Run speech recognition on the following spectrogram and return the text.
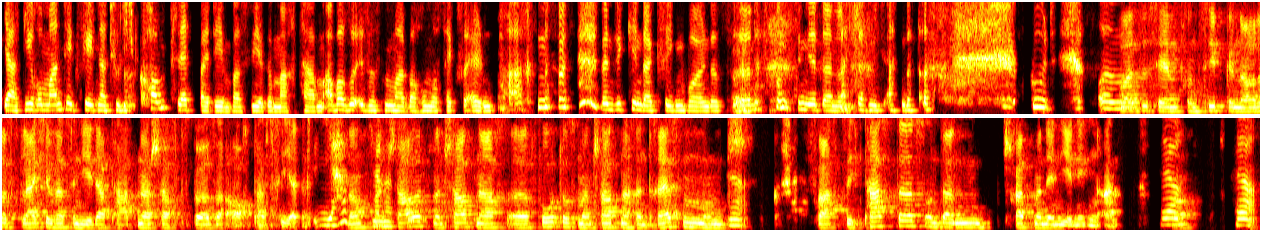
ja. ja, die Romantik fehlt natürlich komplett bei dem, was wir gemacht haben. Aber so ist es nun mal bei homosexuellen Paaren, wenn sie Kinder kriegen wollen. Das, äh, das funktioniert dann leider nicht anders. Gut. Ähm, aber es ist ja im Prinzip genau das Gleiche, was in jeder Partnerschaftsbörse auch passiert. Ja, ne? man ja, schaut, man schaut nach äh, Fotos, man schaut nach Interessen und ja fragt sich, passt das? Und dann schreibt man denjenigen an. Ja. ja.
